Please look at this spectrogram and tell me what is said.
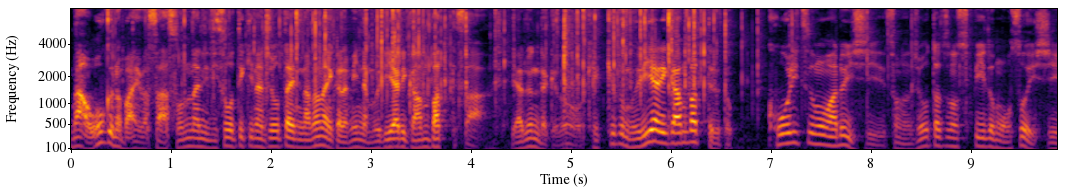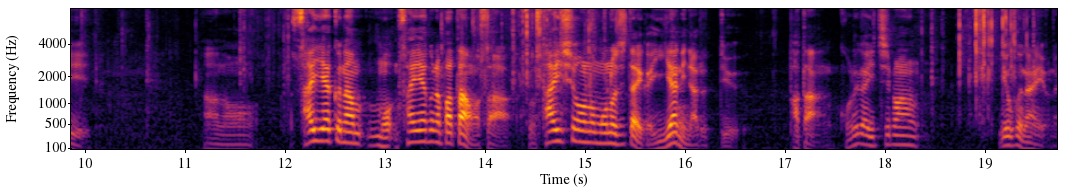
まあ多くの場合はさそんなに理想的な状態にならないからみんな無理やり頑張ってさやるんだけど結局無理やり頑張ってると効率も悪いしその上達のスピードも遅いしあの最悪なも最悪なパターンはさその対象のもの自体が嫌になるっていうパターン。これが一番良くないよね。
